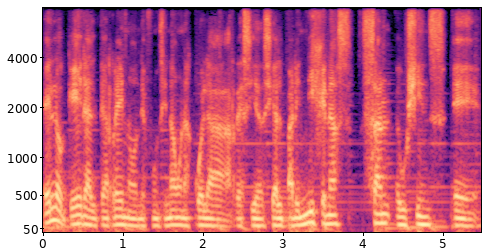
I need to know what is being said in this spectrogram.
en lo que era el terreno donde funcionaba una escuela residencial para indígenas, San Eugene's eh,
